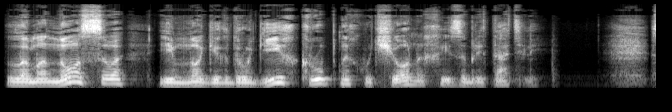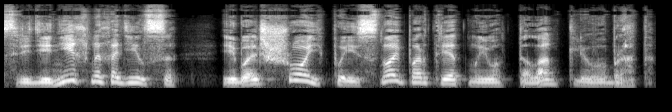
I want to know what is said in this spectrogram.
Ломоносова и многих других крупных ученых и изобретателей. Среди них находился и большой поясной портрет моего талантливого брата.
